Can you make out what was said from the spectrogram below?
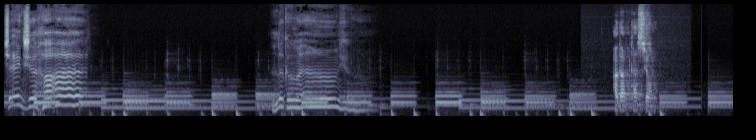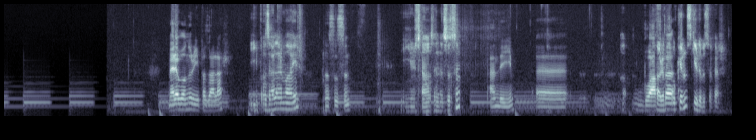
change your heart. Look around you. Adaptasyon Merhaba Onur, iyi pazarlar. İyi pazarlar Mahir. Nasılsın? İyiyim sağ ol sen nasılsın? Ben de iyiyim. Ee, bu hafta... Arap okyanus girdi bu sefer.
